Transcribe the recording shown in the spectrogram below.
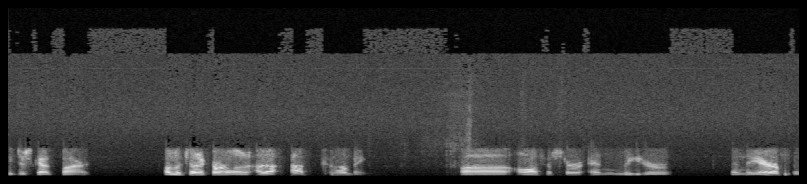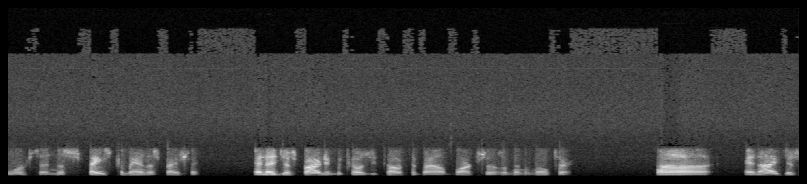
He just got fired. A lieutenant colonel, an upcoming uh, officer and leader in the Air Force and the Space Command, especially, and they just fired him because he talked about Marxism in the military. Uh, and I just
